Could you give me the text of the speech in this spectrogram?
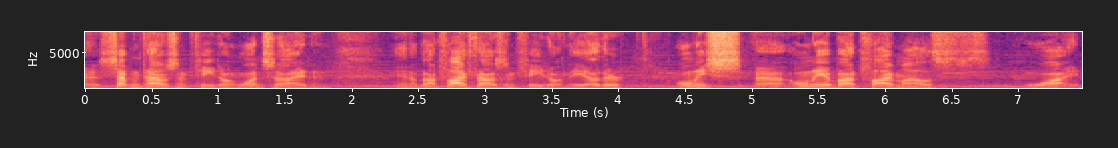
uh, 7,000 feet on one side and, and about 5,000 feet on the other, only, uh, only about five miles wide.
